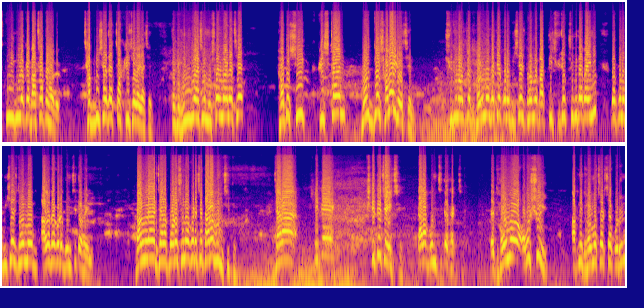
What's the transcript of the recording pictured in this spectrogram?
স্কুলগুলোকে বাঁচাতে হবে। ছাব্বিশ হাজার চাকরি চলে গেছে। তাতে হিন্দু আছে, মুসলমান আছে, হয়তো শিখ খ্রিস্টান, বৌদ্ধ সবাই রয়েছেন। শুধুমাত্র ধর্ম দেখে কোনো বিশেষ ধর্ম বাড়তি সুযোগ সুবিধা পায়নি বা কোনো বিশেষ ধর্ম আলাদা করে বঞ্চিত হয়নি। বাংলার যারা পড়াশোনা করেছে, তারা বঞ্চিত। যারা খেতে খেতে চাইছে, তারা বঞ্চিত থাকছে। তাই ধর্ম অবশ্যই আপনি ধর্ম চর্চা করুন।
